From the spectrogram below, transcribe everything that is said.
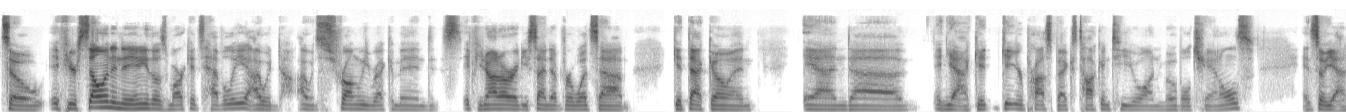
so if you're selling into any of those markets heavily, I would I would strongly recommend if you're not already signed up for WhatsApp, get that going, and uh, and yeah, get get your prospects talking to you on mobile channels and so yeah,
